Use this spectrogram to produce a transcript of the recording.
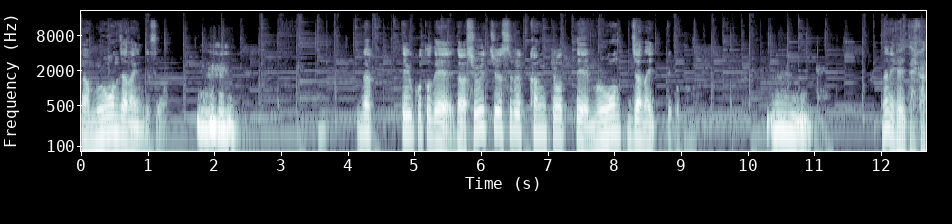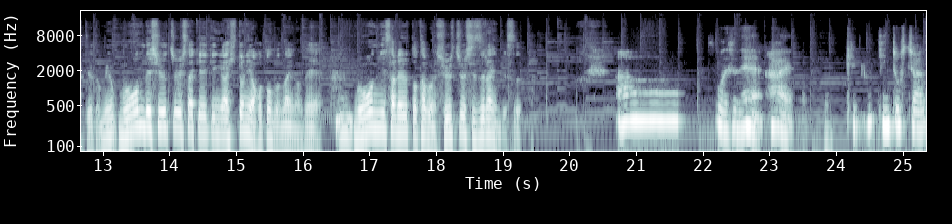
ら無音じゃないんですよ。うんだっていうことで、だから集中する環境って無音じゃないってこと。うん、何が言いたいかっていうと、無無音で集中した経験が人にはほとんどないので、うん。無音にされると多分集中しづらいんです。ああ、そうですね。はいうん。き緊張しちゃう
